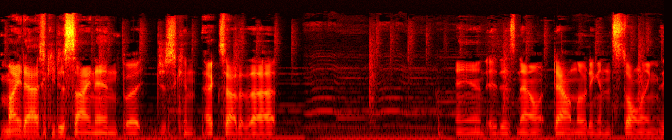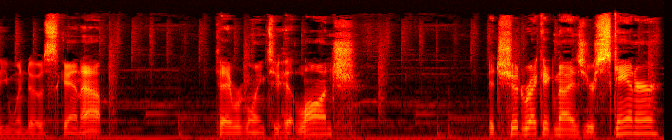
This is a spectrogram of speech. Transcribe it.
might ask you to sign in, but just can X out of that. And it is now downloading and installing the Windows Scan app. Okay, we're going to hit launch. It should recognize your scanner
